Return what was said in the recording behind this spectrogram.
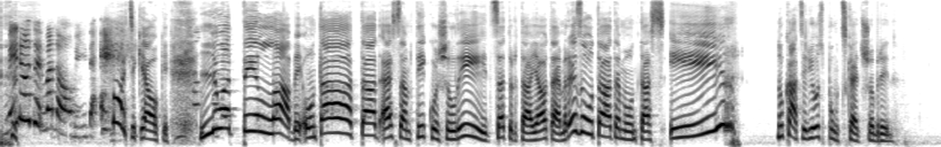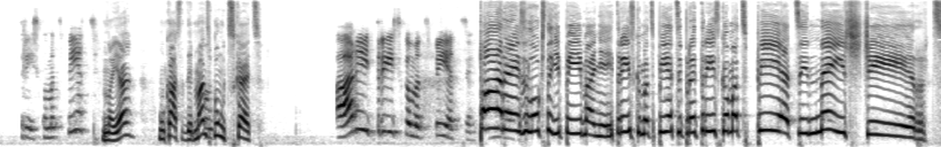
minūte ir manomīte. Oi, cik jauki! Ļoti labi! Un tā tad esam tikuši līdz ceturtā jautājuma rezultātam, un tas ir. Nu, kāds ir jūsu punktu skaits šobrīd? 3,5. Nu, ja? Un kāds tad ir mans punktu skaits? Arī 3,5. Pareizi, luksteņi pīmaņi. 3,5 pret 3,5 neizšķirts.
